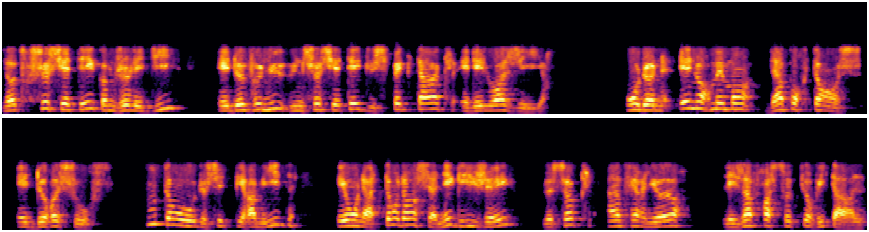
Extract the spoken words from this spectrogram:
notre société, comme je l'ai dit, est devenue une société du spectacle et des loisirs. On donne énormément d'importance et de ressources tout en haut de cette pyramide et on a tendance à négliger le socle inférieur, les infrastructures vitales.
